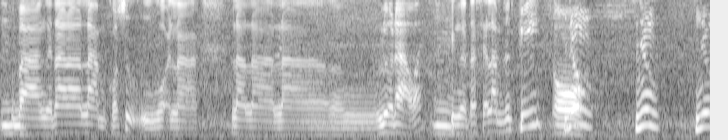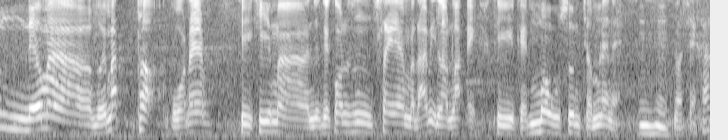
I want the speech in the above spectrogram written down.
Ừ. và người ta làm có sự gọi là là là là lừa đảo ấy Ừ. thì người ta sẽ làm rất kỹ. Ồ. Nhưng nhưng nhưng nếu mà với mắt thợ của bọn em thì khi mà những cái con xe mà đã bị làm lại thì cái màu sơn chấm này này Ừ. nó sẽ khác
